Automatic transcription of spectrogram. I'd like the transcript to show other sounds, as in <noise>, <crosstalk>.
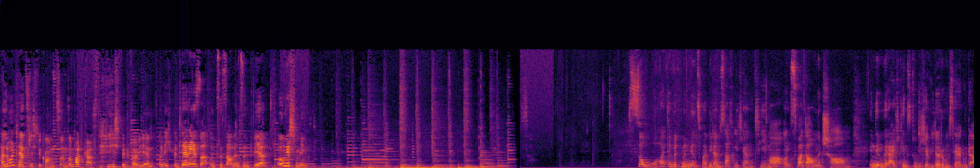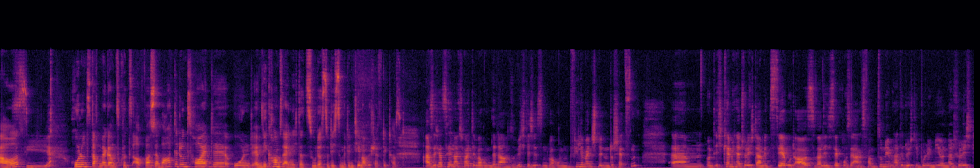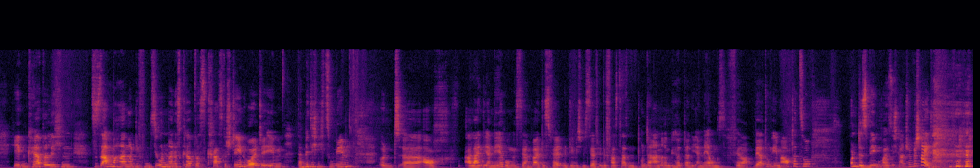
Hallo und herzlich willkommen zu unserem Podcast. <laughs> Ich bin Fabienne. Und ich bin Theresa und zusammen sind wir ungeschminkt. So, heute widmen wir uns mal wieder einem sachlicheren Thema und zwar Daumen mit Charme. In dem Bereich kennst du dich ja wiederum sehr gut aus. Sie. Hol uns doch mal ganz kurz ab. Was erwartet uns heute und ähm, wie kam es eigentlich dazu, dass du dich so mit dem Thema beschäftigt hast? Also ich erzähle euch heute, warum der Darm so wichtig ist und warum viele Menschen den unterschätzen. Ähm, und ich kenne mich natürlich damit sehr gut aus, weil ich sehr große Angst vor dem Zunehmen hatte durch die Bulimie und natürlich jeden körperlichen Zusammenhang und die Funktionen meines Körpers krass verstehen wollte, eben damit ich nicht zunehme. Und äh, auch allein die Ernährung ist ja ein weites Feld, mit dem ich mich sehr viel befasst habe. Und unter anderem gehört da die Ernährungsverwertung eben auch dazu. Und deswegen weiß ich ganz schön Bescheid. <laughs>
